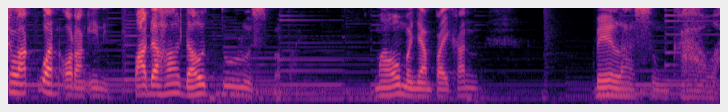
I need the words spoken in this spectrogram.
kelakuan orang ini. Padahal Daud tulus Bapak. Mau menyampaikan bela sungkawa.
